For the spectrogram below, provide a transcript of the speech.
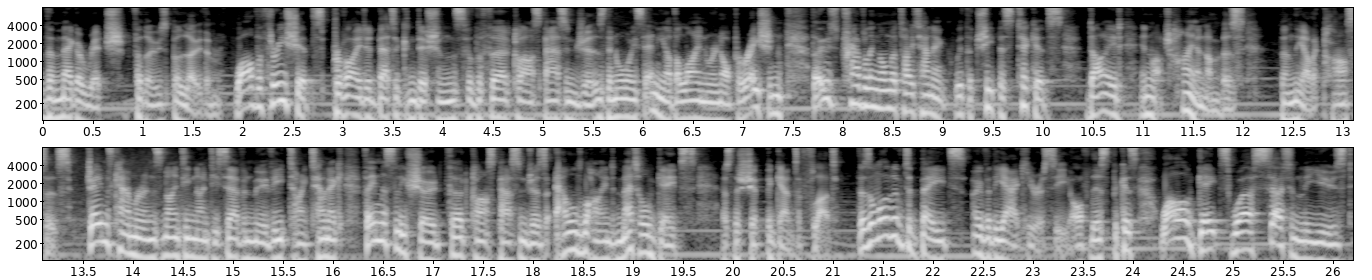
the mega-rich for those below them. While the three ships provided better conditions for the third-class passengers than almost any other liner in operation, those traveling on the Titanic with the cheapest tickets died in much higher numbers than the other classes. James Cameron's 1997 movie Titanic famously showed third class passengers held behind metal gates as the ship began to flood. There's a lot of debate over the accuracy of this because while gates were certainly used,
